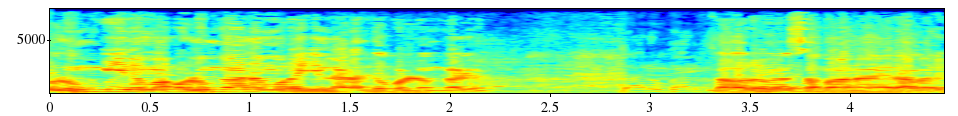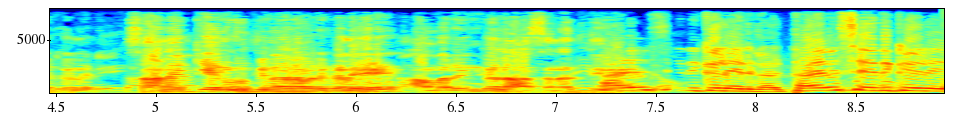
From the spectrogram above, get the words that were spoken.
ஒழுங்கின ஒழுங்கான முறையில் நடந்து கொள்ளுங்கள். கௌரவ சபாநாயகர் அவர்களே சாணக்கியன் உறுப்பினர் அவர்களே அமருங்கள் ஆசனத்தில் தயவு செய்து கேளீர்கள் தயவு செய்து கேளு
